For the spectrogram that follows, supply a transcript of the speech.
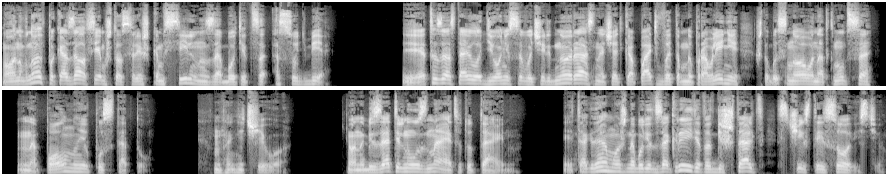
Он вновь показал всем, что слишком сильно заботится о судьбе. И это заставило Диониса в очередной раз начать копать в этом направлении, чтобы снова наткнуться на полную пустоту. Но ничего. Он обязательно узнает эту тайну. И тогда можно будет закрыть этот гештальт с чистой совестью.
